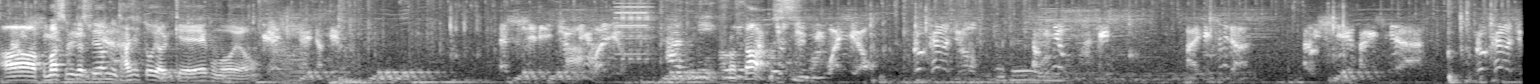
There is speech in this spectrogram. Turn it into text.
어. 아 고맙습니다 수영님 다시 또 10개 고마워요. 명령 확인. 알겠습니다. 바로 시행하겠습니다. 그렇게 하죠.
